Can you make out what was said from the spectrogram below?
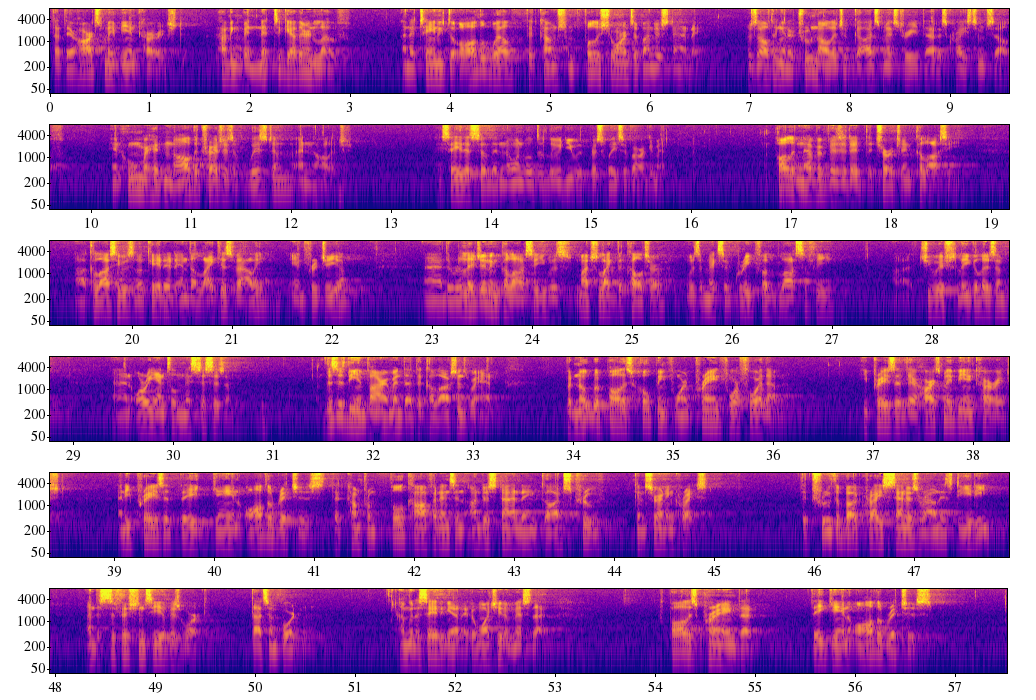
that their hearts may be encouraged, having been knit together in love, and attaining to all the wealth that comes from full assurance of understanding, resulting in a true knowledge of God's mystery, that is Christ Himself, in whom are hidden all the treasures of wisdom and knowledge. I say this so that no one will delude you with persuasive argument. Paul had never visited the church in Colossae. Uh, Colossae was located in the Lycus Valley in Phrygia. And the religion in Colossae was much like the culture, was a mix of Greek philosophy, uh, Jewish legalism, and Oriental mysticism. This is the environment that the Colossians were in. But note what Paul is hoping for and praying for for them. He prays that their hearts may be encouraged, and he prays that they gain all the riches that come from full confidence in understanding God's truth concerning Christ. The truth about Christ centers around his deity and the sufficiency of his work. That's important. I'm going to say it again, I don't want you to miss that. Paul is praying that they gain all the riches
